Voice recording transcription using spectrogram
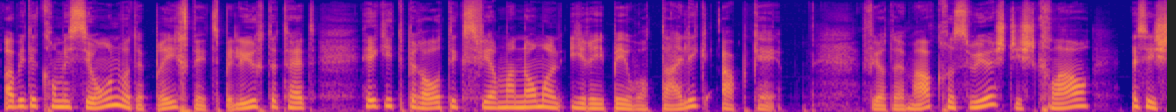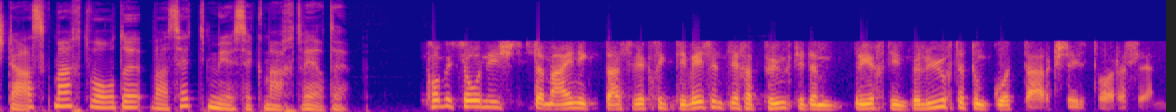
Aber in der Kommission, die den Bericht jetzt beleuchtet hat, hat die Beratungsfirma nochmal ihre Beurteilung abgegeben. Für den Markus Wüst ist klar, es ist das gemacht worden, was gemacht werden die Kommission ist der Meinung, dass wirklich die wesentlichen Punkte in dem Bericht beleuchtet und gut dargestellt worden sind.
